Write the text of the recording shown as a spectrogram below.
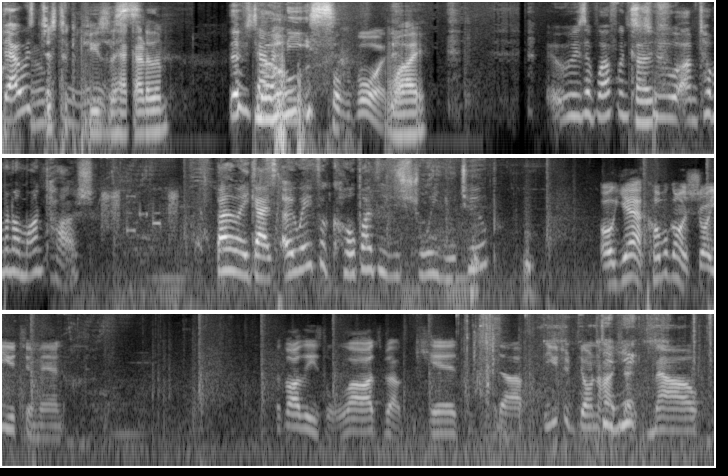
That was just to confuse the heck out of them? That was Japanese. oh boy. Why? It was a reference Guys. to um terminal montage. By the way, guys, are you waiting for COPPA to destroy YouTube? Oh yeah, Cobra gonna destroy YouTube, man. With all these laws about kids and stuff. YouTube don't know how to you- shut mouth.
